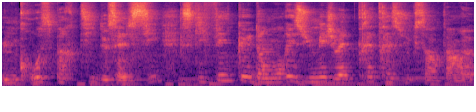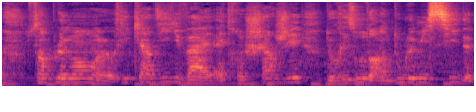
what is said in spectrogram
une grosse partie de celle-ci, ce qui fait que dans mon résumé, je vais être très très succincte. Hein. Euh, tout simplement, euh, Riccardi va être chargé de résoudre un double homicide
